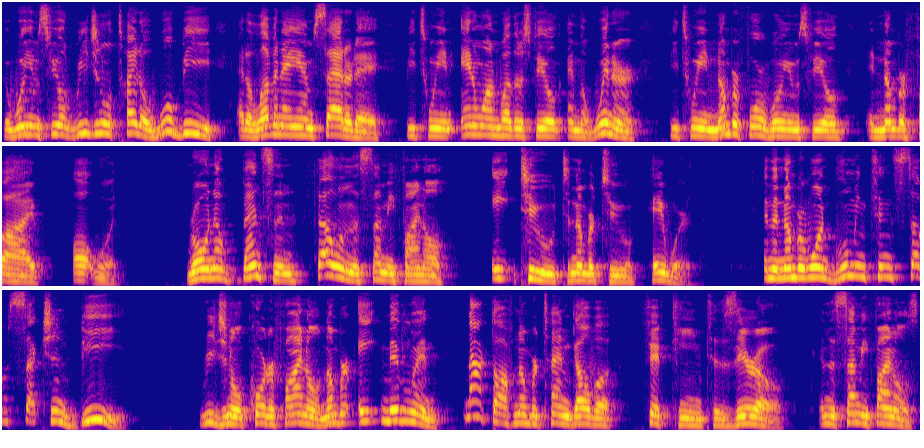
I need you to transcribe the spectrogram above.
The Williamsfield regional title will be at 11 a.m. Saturday between Annawan Wethersfield and the winner between number 4 Williamsfield and number 5 Alwood. Roanoke Benson fell in the semifinal 8 2 to number 2 Heyworth. In the number 1 Bloomington subsection B regional quarterfinal, number 8 Midland knocked off number 10 Galva 15 to 0. In the semifinals,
